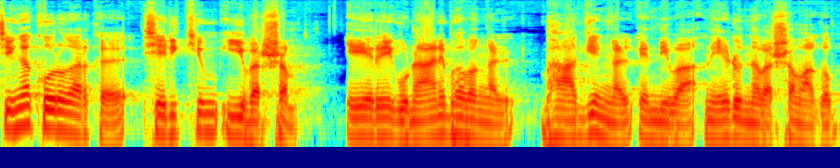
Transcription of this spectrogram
ചിങ്ങക്കൂറുകാർക്ക് ശരിക്കും ഈ വർഷം ഏറെ ഗുണാനുഭവങ്ങൾ ഭാഗ്യങ്ങൾ എന്നിവ നേടുന്ന വർഷമാകും.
